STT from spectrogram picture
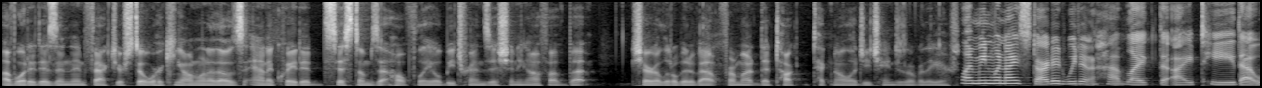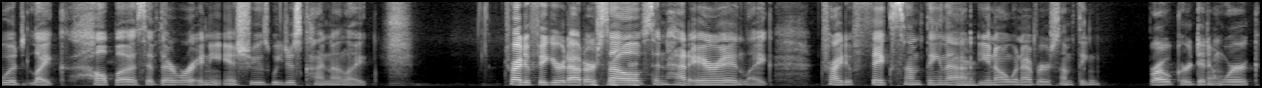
of what it is and in fact you're still working on one of those antiquated systems that hopefully you'll be transitioning off of, but share a little bit about from the talk technology changes over the years. Well, I mean, when I started, we didn't have like the IT that would like help us if there were any issues. We just kind of like try to figure it out ourselves and had Aaron like try to fix something that, mm. you know, whenever something broke or didn't work.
